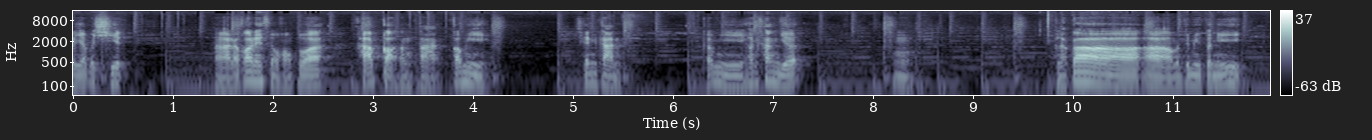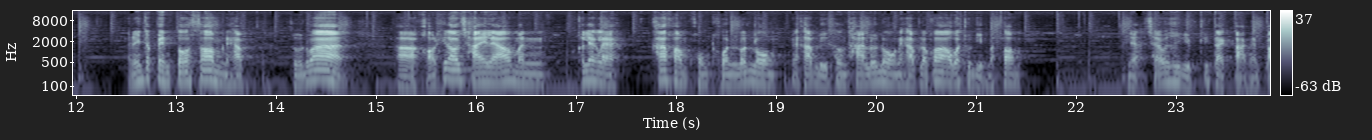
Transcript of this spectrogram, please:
ระยะประชิดอ่าแล้วก็ในส่วนของตัวคราฟเกาะต่างๆ ก็มีเช่นกัน ก็มีค่อนข้างเยอะอืมแล้วก็อ่ามันจะมีตัวนี้อีก อันนี้จะเป็นโต๊ะซ่อมนะครับ สมมติว่าอาของที่เราใช้แล้วมันเขาเรียกอะไร ค่าความคงทนลดลงนะครับหรือทนทานลดลงนะครับ แล้วก็เอาวัตถุดิบมาซ่อมเนี่ยใช้วัตถุดิบที่แตกต่างกันไป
